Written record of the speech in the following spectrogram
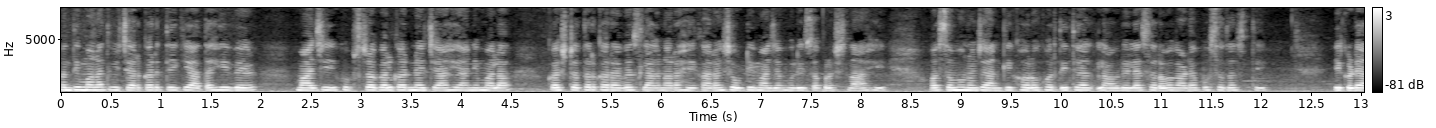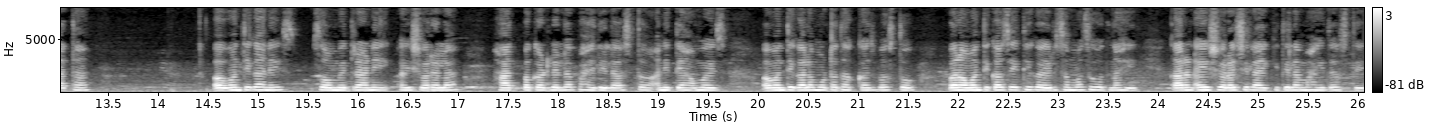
पण ती मनात विचार करते की आता ही वेळ माझी खूप स्ट्रगल करण्याची आहे आणि मला कष्ट तर करावेच लागणार आहे कारण शेवटी माझ्या मुलीचा प्रश्न आहे. असं म्हणून जानकी खरोखर तिथे लावलेल्या सर्व गाड्या पुसत असते. इकडे आता अवंतिकाने सौमित्र आणि ऐश्वर्याला हात पकडलेलं पाहिलेलं असतं आणि त्यामुळेच अवंतिकाला मोठा धक्काच बसतो. पण अवंतिकाचा इथे गैरसमज होत नाही. कारण ऐश्वर्याची लायकी तिला माहीत असते.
